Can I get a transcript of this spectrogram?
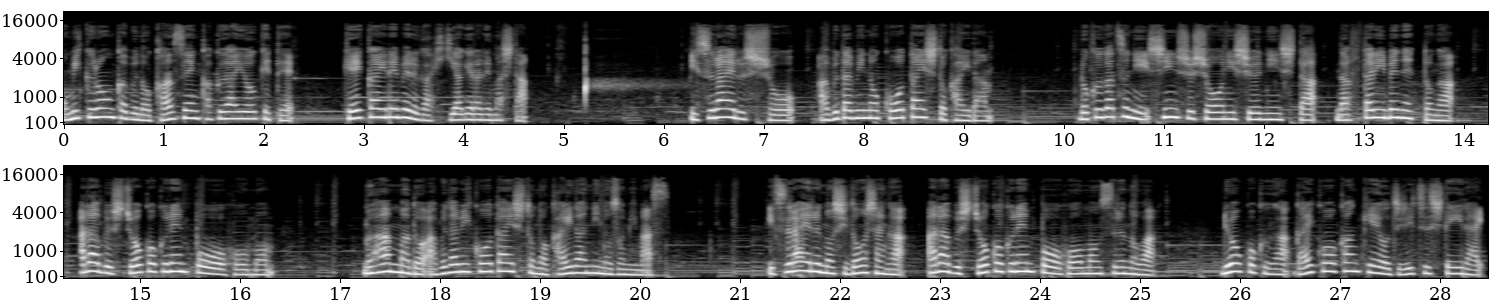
オミクロン株の感染拡大を受けて、警戒レベルが引き上げられました。イスラエル首相、アブダビの皇太子と会談。6月に新首相に就任したナフタリ・ベネットがアラブ首長国連邦を訪問。ムハンマド・アブダビ皇太子との会談に臨みます。イスラエルの指導者がアラブ首長国連邦を訪問するのは、両国が外交関係を樹立して以来、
